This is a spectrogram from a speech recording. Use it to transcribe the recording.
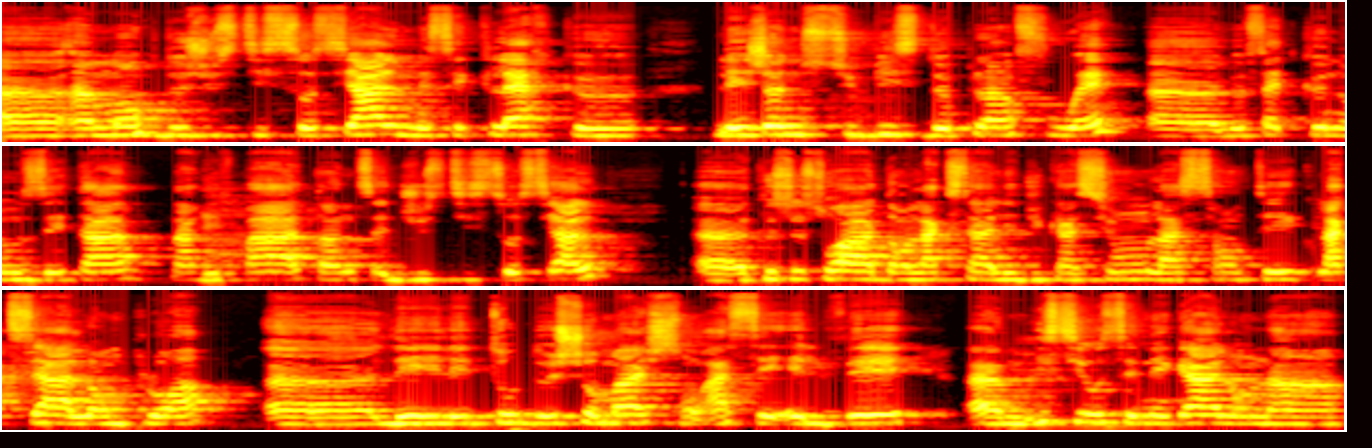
euh, un manque de justice sociale, mais c'est clair que les jeunes subissent de plein fouet euh, le fait que nos États n'arrivent pas à atteindre cette justice sociale, euh, que ce soit dans l'accès à l'éducation, la santé, l'accès à l'emploi. Euh, les, les, taux de chômage sont assez élevés. Euh, ici au Sénégal, on a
